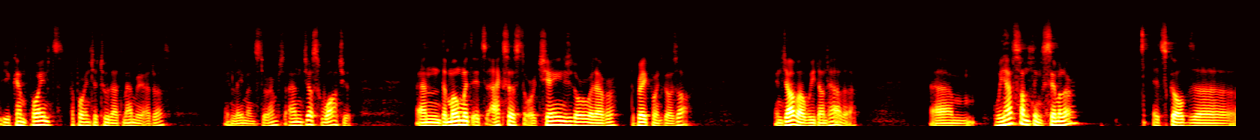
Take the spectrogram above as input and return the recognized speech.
you can point a pointer to that memory address, in layman's terms, and just watch it. And the moment it's accessed or changed or whatever, the breakpoint goes off. In Java we don't have that. Um, we have something similar. It's called uh,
